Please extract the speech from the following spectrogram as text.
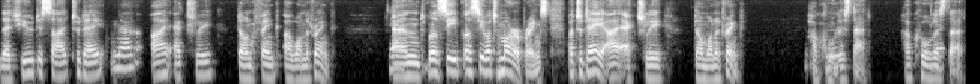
that you decide today, no, I actually don't think I want to drink. Yeah. And we'll see, we'll see what tomorrow brings. But today I actually don't want to drink. How cool Mhm. is that? How cool Yeah. is that?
